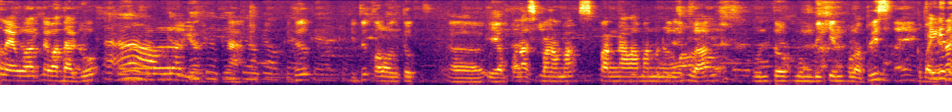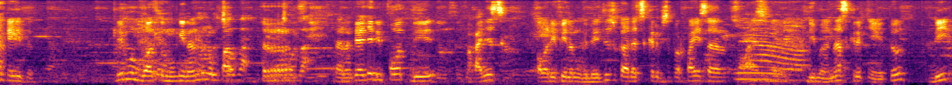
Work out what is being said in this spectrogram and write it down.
lewat lewat Dago, Ah, oke, oke, oke, Nah, itu itu kalau untuk eh, ya pengalaman, pengalaman menulis gua untuk membuat plot twist kebanyakan Kayak kayak gitu. Dia membuat kemungkinan itu lompat Coba, ter dan nanti aja di vote di makanya kalau di film gede itu suka ada script supervisor Ya. di mana skripnya itu di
